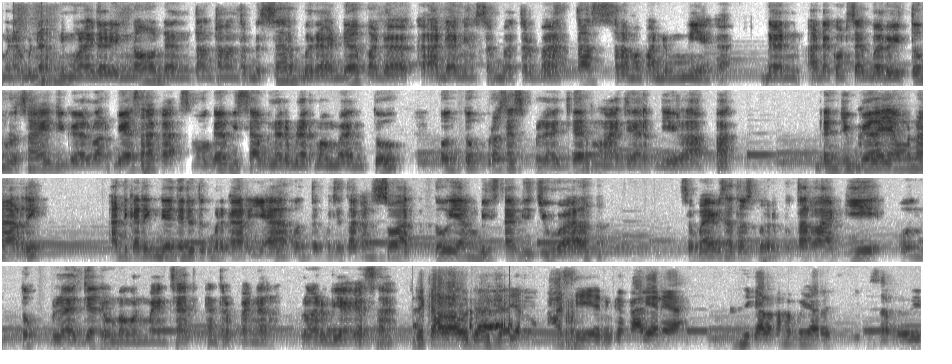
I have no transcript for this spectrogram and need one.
benar-benar dimulai dari nol dan tantangan terbesar berada pada keadaan yang serba terbatas selama pandemi ya kak. Dan ada konsep baru itu menurut saya juga luar biasa kak. Semoga bisa benar-benar membantu untuk proses belajar mengajar di lapak. Dan juga yang menarik, adik-adik diajari untuk berkarya, untuk menciptakan sesuatu yang bisa dijual, supaya bisa terus berputar lagi untuk belajar membangun mindset entrepreneur. Luar biasa. Jadi kalau udah jadi, aku kasihin ke kalian ya. Jadi kalau kamu punya rezeki bisa beli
